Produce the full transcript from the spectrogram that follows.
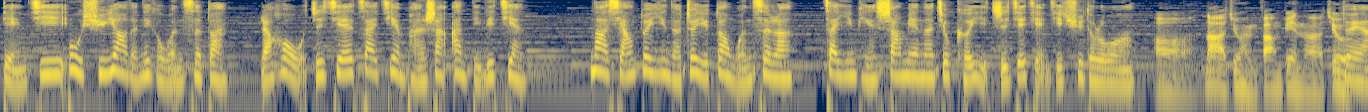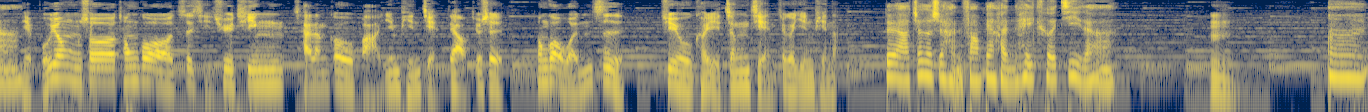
点击不需要的那个文字段，然后我直接在键盘上按 Delete 键，那相对应的这一段文字呢，在音频上面呢就可以直接剪辑去的咯。哦，那就很方便了，就对啊，也不用说通过自己去听才能够把音频剪掉，就是通过文字就可以增减这个音频了。对啊，这个是很方便、很黑科技的。嗯嗯，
